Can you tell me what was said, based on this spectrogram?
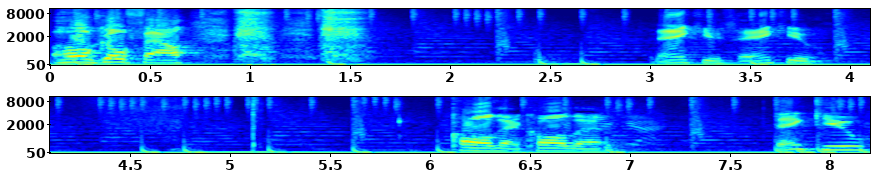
Oh, go foul. thank you, thank you. Call that, call that. Thank you.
